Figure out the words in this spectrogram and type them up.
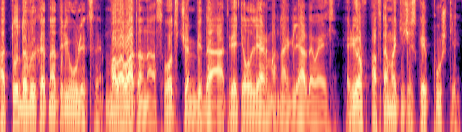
Оттуда выход на три улицы. Маловато нас, вот в чем беда», — ответил Лерман, оглядываясь. Рев автоматической пушки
